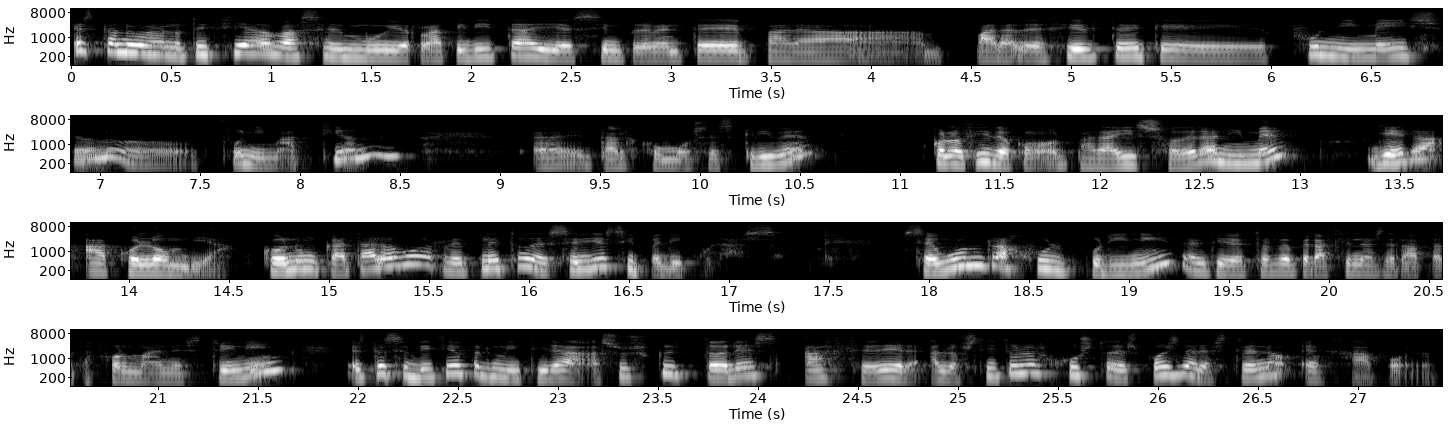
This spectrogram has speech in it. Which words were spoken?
Esta nueva noticia va a ser muy rapidita y es simplemente para, para decirte que Funimation o Funimation, eh, tal como se escribe, conocido como el paraíso del anime, llega a Colombia con un catálogo repleto de series y películas. Según Rahul Purini, el director de operaciones de la plataforma en streaming, este servicio permitirá a suscriptores acceder a los títulos justo después del estreno en Japón.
